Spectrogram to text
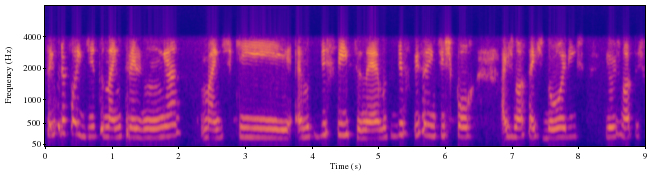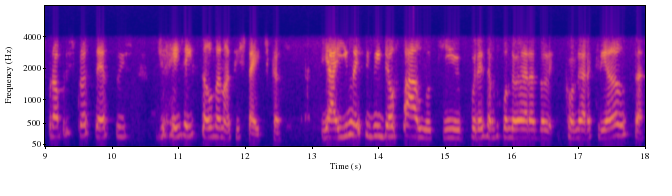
sempre foi dito na entrelinha, mas que é muito difícil, né? É muito difícil a gente expor as nossas dores e os nossos próprios processos de rejeição da nossa estética. E aí nesse vídeo eu falo que, por exemplo, quando eu era quando eu era criança,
